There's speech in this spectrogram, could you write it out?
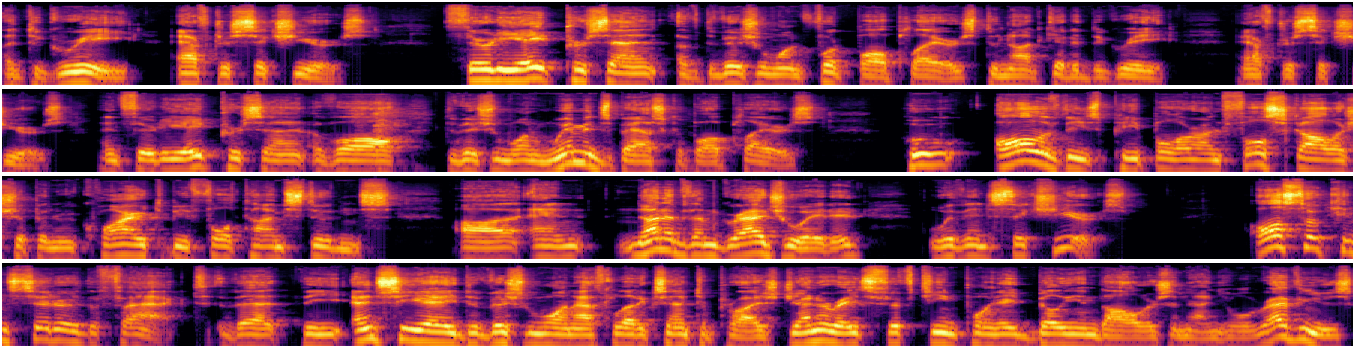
a degree after six years. Thirty-eight percent of Division One football players do not get a degree after six years, and thirty-eight percent of all Division One women's basketball players who all of these people are on full scholarship and required to be full time students, uh, and none of them graduated within six years. Also consider the fact that the NCAA Division One athletics enterprise generates $15.8 billion in annual revenues,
